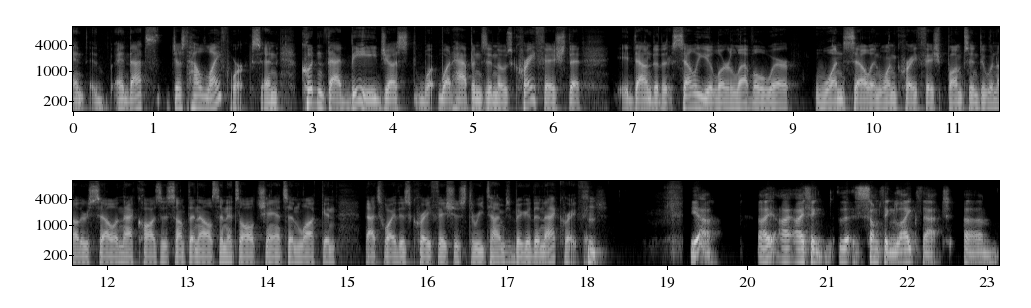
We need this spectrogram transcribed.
and and that's just how life works. And couldn't that be just what what happens in those crayfish that down to the cellular level where one cell in one crayfish bumps into another cell and that causes something else and it's all chance and luck and that's why this crayfish is three times bigger than that crayfish. Hmm. Yeah, I, I, I, think that something like that um,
